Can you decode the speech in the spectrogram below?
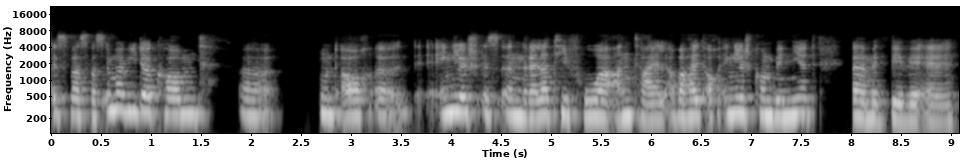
ist was, was immer wieder kommt. Und auch Englisch ist ein relativ hoher Anteil, aber halt auch Englisch kombiniert mit BWL.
